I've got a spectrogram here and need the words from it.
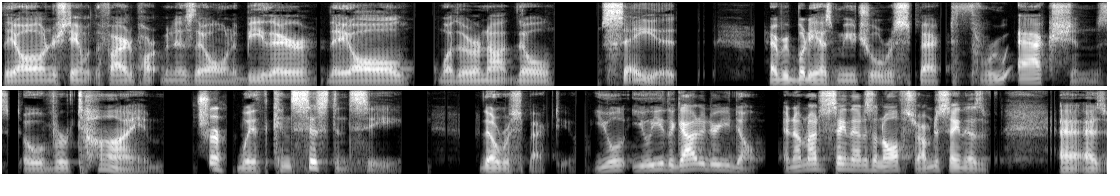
they all understand what the fire department is, they all want to be there, they all, whether or not they'll say it, everybody has mutual respect through actions over time. Sure. With consistency, they'll respect you. You'll you either got it or you don't. And I'm not just saying that as an officer. I'm just saying that as as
